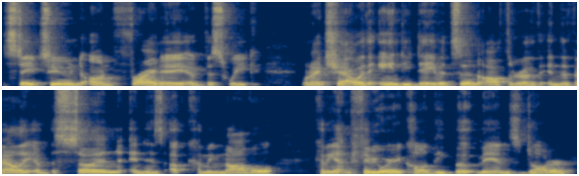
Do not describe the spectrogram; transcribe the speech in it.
Stay tuned on Friday of this week when I chat with Andy Davidson, author of In the Valley of the Sun, and his upcoming novel coming out in February called The Boatman's Daughter.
